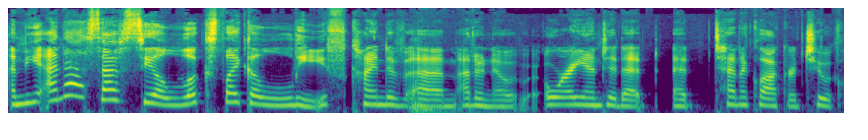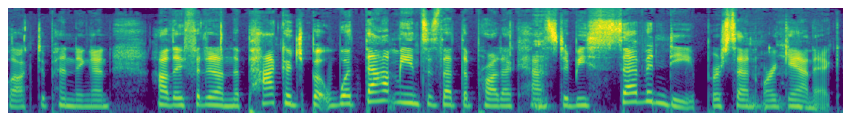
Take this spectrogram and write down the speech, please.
And the NSF seal looks like a leaf, kind of, um, I don't know, oriented at, at 10 o'clock or 2 o'clock, depending on how they fit it on the package package, but what that means is that the product has to be 70% organic.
